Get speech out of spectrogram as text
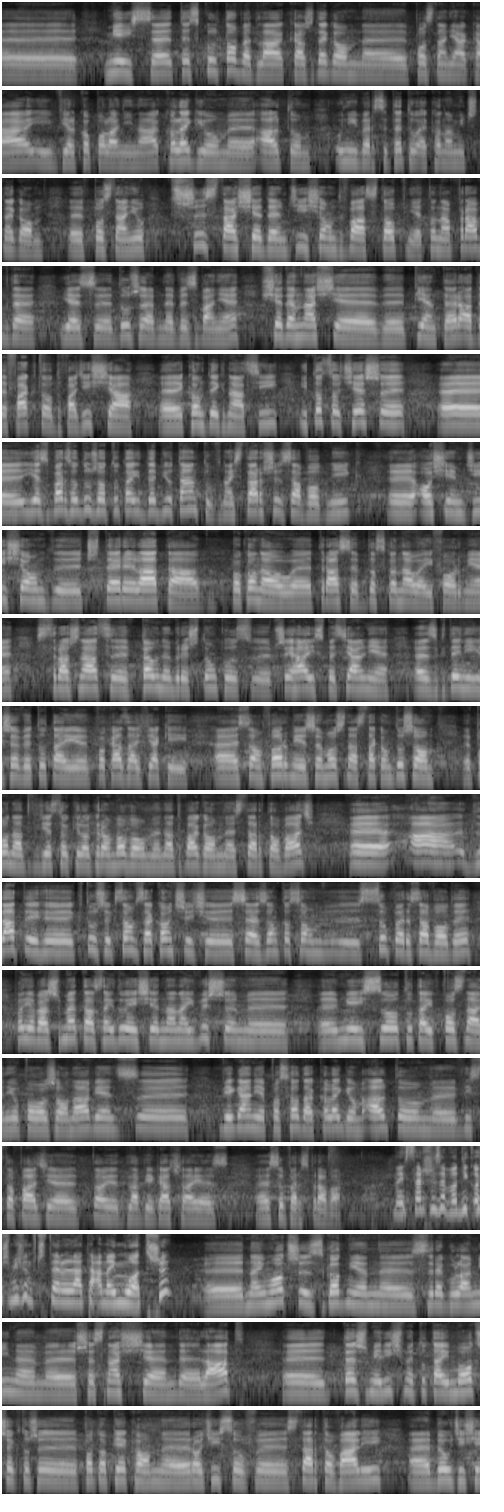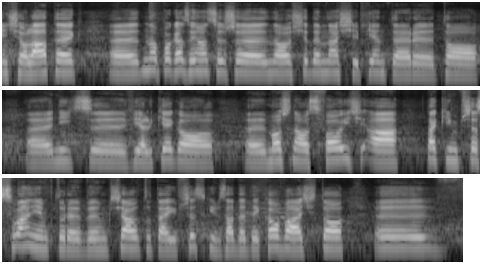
miejsce, to jest kultowe dla każdego e, poznaniaka i wielkopolanina. Kolegium e, Altum Uniwersytetu Ekonomicznego e, w Poznaniu 372 stopnie. To naprawdę jest duże wyzwanie. 17 e, pięter, a de facto 20 e, kondygnacji. I to, co cieszy, jest bardzo dużo tutaj debiutantów. Najstarszy zawodnik, e, 84 lata, pokonał e, trasę w doskonałej formie. Strażnicy w pełnym rysztunku s- przyjechali specjalnie e, z Gdyni, żeby tutaj e, pokazać w jakiej e, są formie, że można z taką e, ponad 20-kilogramową nadwagą e, startować. E, A dla tych, e, którzy chcą zakończyć e, sezon, to są e, super zawody, ponieważ meta znajduje się na najwyższym e, e, miejscu tutaj w Poznaniu położona, więc e, bieganie po schodach Kolegium Altum e, w listopadzie to dla biegacza jest e, super sprawa. Najstarszy zawodnik 84 lata, a najmłodszy? E, Najmłodszy zgodnie e, z regulaminem e, 16 lat. Też mieliśmy tutaj młodszych, którzy pod opieką rodziców startowali. Był dziesięciolatek, no, pokazujący, że no, 17 pięter to nic wielkiego można oswoić, a takim przesłaniem, które bym chciał tutaj wszystkim zadedykować, to e,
